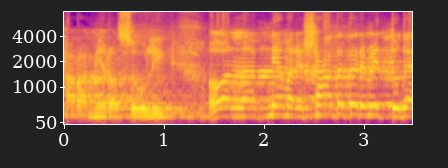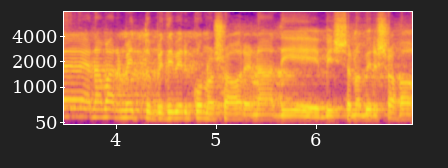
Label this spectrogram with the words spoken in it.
হারামি রাসূলিক। ও আল্লাহ, আপনি আমার শাহাদাতের মৃত্যু দেন। আমার মৃত্যু পৃথিবীর কোন শহরে না দিয়ে বিশ্বনবীর শহর।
